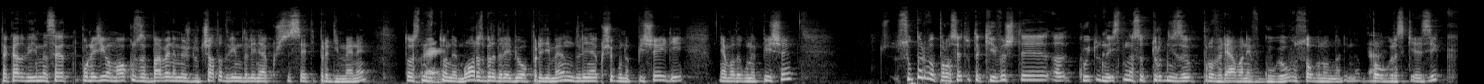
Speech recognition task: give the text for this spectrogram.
Така да видим сега, понеже има малко забавяне между чата, да видим дали някой ще се сети преди мене. Тоест, не. не мога да разбера дали е било преди мен, дали някой ще го напише или няма да го напише. Супер въпрос. Ето такива ще, които наистина са трудни за проверяване в Google, особено нали, на да. български язик.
